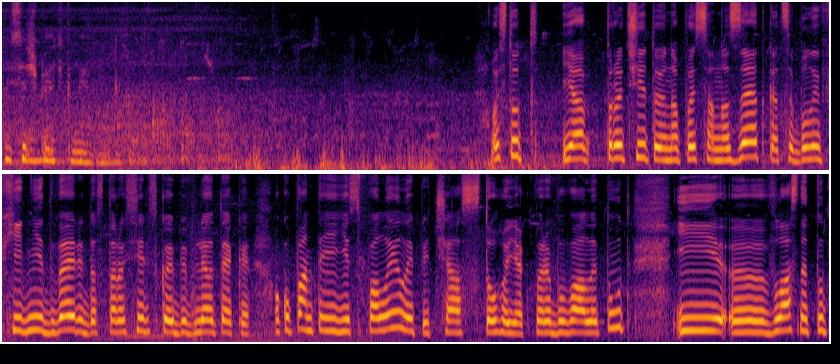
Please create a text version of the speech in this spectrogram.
Тисяч п'ять книг. Ось тут я прочитую, написано Зетка. Це були вхідні двері до Старосільської бібліотеки. Окупанти її спалили під час того, як перебували тут. І е, власне тут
